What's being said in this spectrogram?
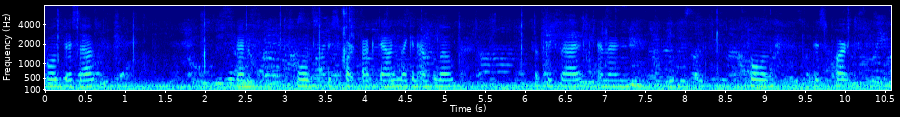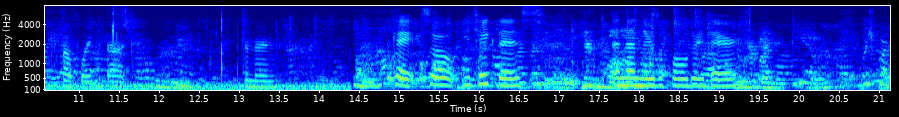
fold this up. Then fold this part back down like an envelope. It's like that. And then fold this part up like that. And then Okay, so you take this, and then there's a fold right there. Which part?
